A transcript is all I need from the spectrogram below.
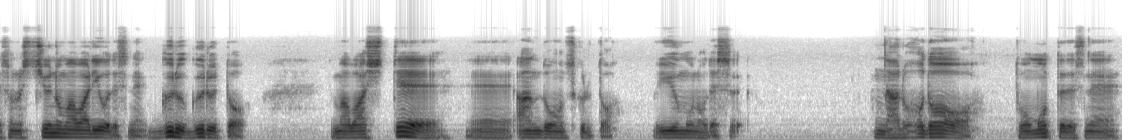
ー、その支柱の周りをですね、ぐるぐると回して、えー、アンドンを作るというものです。なるほど。と思ってですね、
